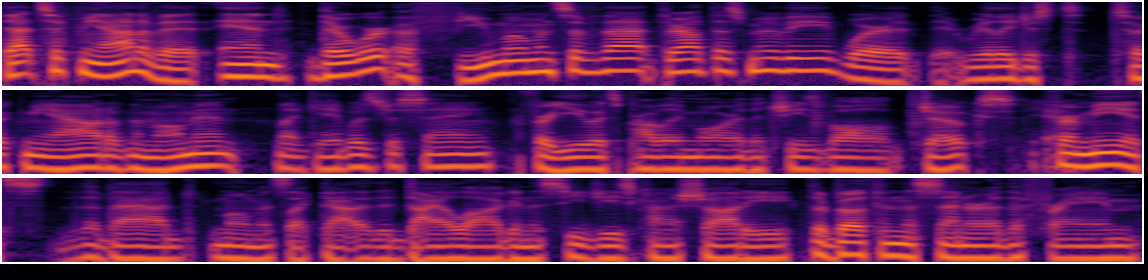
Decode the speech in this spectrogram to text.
That took me out of it. And there were a few moments of that throughout this movie where it really just took me out of the moment like gabe was just saying for you it's probably more the cheeseball jokes Yeah. for me it's the bad moments like that the dialogue and the cg's kind of shoddy they're both in the center of the frame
